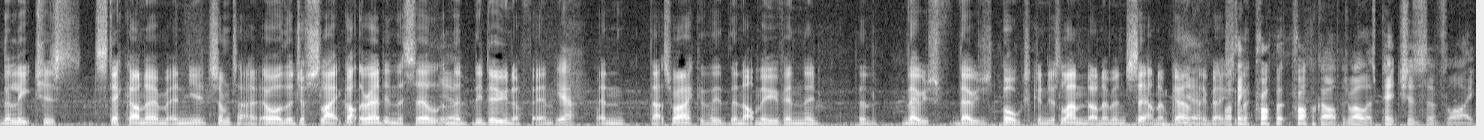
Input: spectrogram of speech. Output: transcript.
the leeches stick on them, and you sometimes, or they're just like got their head in the sill and they, they do nothing. Yeah. and that's why because they, they're not moving. They, they, those those bugs can just land on them and sit on them, can't Yeah. they? Well, I think proper proper carp as well. There's pictures of like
